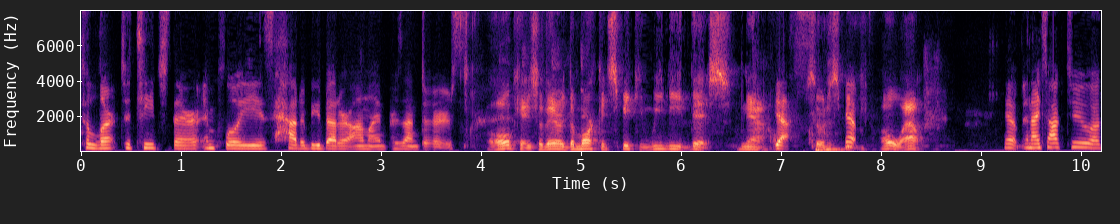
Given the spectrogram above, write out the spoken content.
to learn to teach their employees how to be better online presenters. Okay, so they're the market speaking. We need this now. Yes. So to speak. Yep. Oh wow. Yep. And I talked to a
